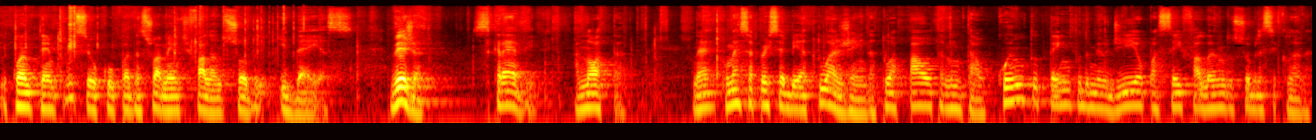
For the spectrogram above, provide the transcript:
e quanto tempo você ocupa da sua mente falando sobre ideias. Veja, escreve, anota, né? Começa a perceber a tua agenda, a tua pauta mental. Quanto tempo do meu dia eu passei falando sobre a ciclana?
